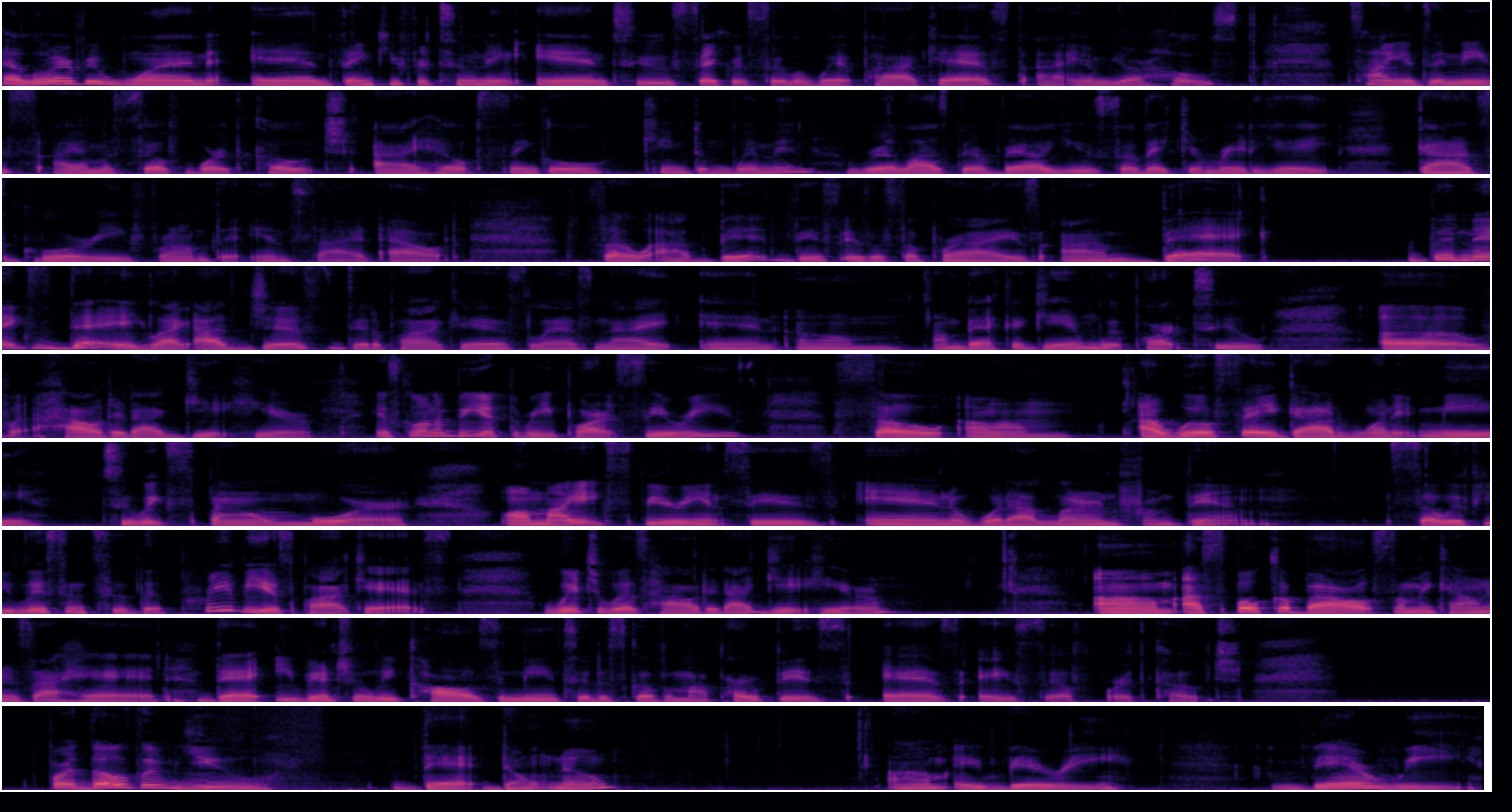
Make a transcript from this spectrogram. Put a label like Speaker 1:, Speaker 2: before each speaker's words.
Speaker 1: Hello, everyone, and thank you for tuning in to Sacred Silhouette Podcast. I am your host, Tanya Denise. I am a self worth coach. I help single kingdom women realize their values so they can radiate God's glory from the inside out. So, I bet this is a surprise. I'm back the next day like i just did a podcast last night and um i'm back again with part two of how did I get here. It's going to be a three part series. So um, I will say God wanted me to expound more on my experiences and what I learned from them. So if you listen to the previous podcast, which was How Did I Get Here? Um, I spoke about some encounters I had that eventually caused me to discover my purpose as a self worth coach. For those of you that don't know, I'm a very, very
